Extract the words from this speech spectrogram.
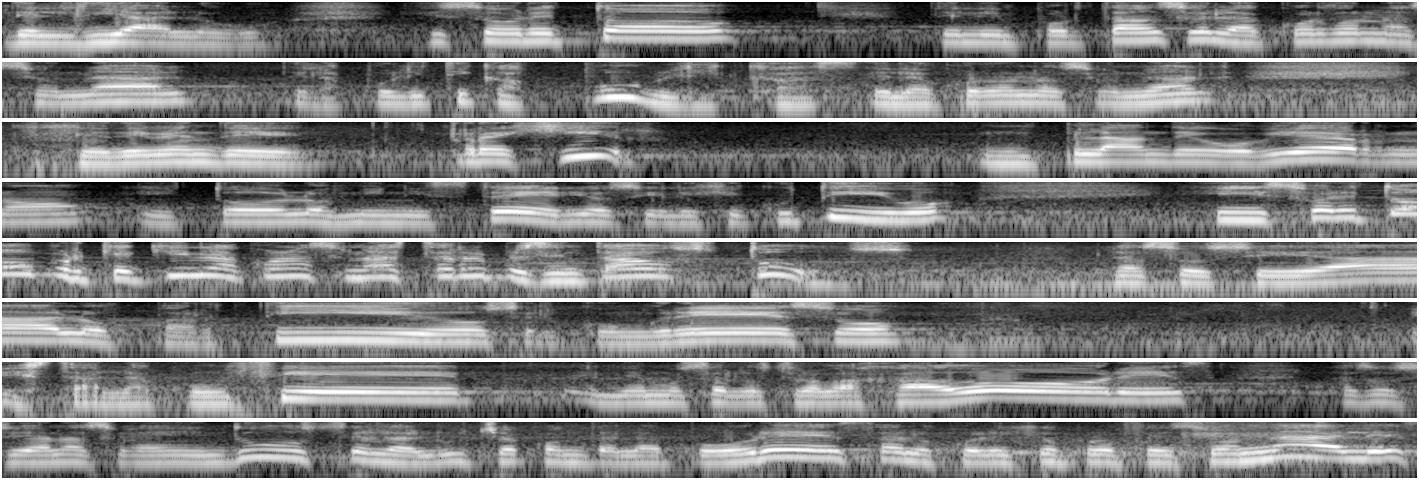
del diálogo y sobre todo de la importancia del Acuerdo Nacional, de las políticas públicas del Acuerdo Nacional que deben de regir un plan de gobierno y todos los ministerios y el Ejecutivo y sobre todo porque aquí en el Acuerdo Nacional están representados todos, la sociedad, los partidos, el Congreso, está la CONFIEP, tenemos a los trabajadores, la Sociedad Nacional de Industria, la lucha contra la pobreza, los colegios profesionales,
